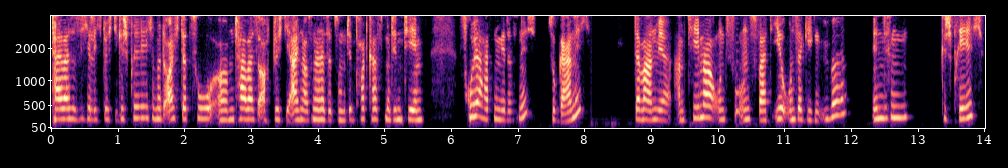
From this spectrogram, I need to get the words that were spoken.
Teilweise sicherlich durch die Gespräche mit euch dazu, ähm, teilweise auch durch die eigene Auseinandersetzung mit dem Podcast, mit den Themen. Früher hatten wir das nicht, so gar nicht. Da waren wir am Thema und für uns wart ihr unser Gegenüber in diesem Gespräch,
